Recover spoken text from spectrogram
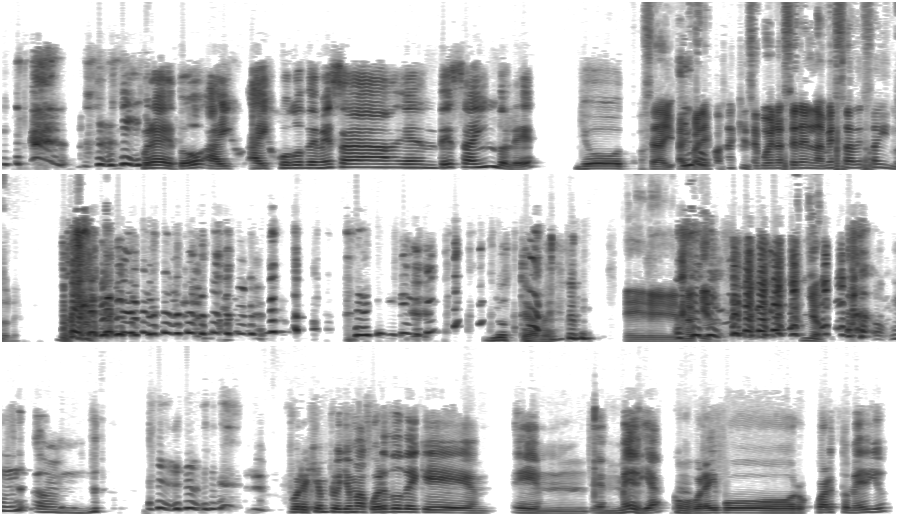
fuera de todo, hay, hay juegos de mesa en- de esa índole. Yo, O sea, hay, hay Sí, varias cosas que se pueden hacer en la mesa de esa índole. ilústrame. Eh, no quiero. No. Um, por ejemplo, yo me acuerdo de que en, en media, como por ahí por cuarto medio,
